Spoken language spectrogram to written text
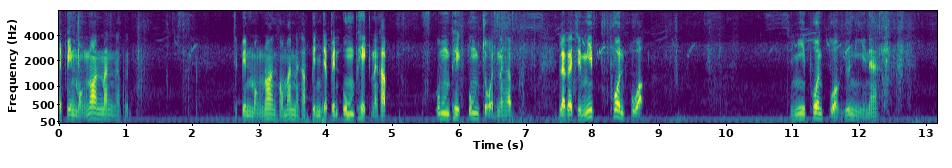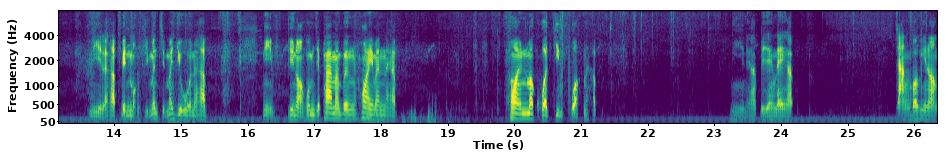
จะเป็นหมองนอนมันครับจะเป็นหมองนอนของมันนะครับ เป็นจะเป็นอุ้มเพกนะครับ อุ้มเพกอุ้มโจดนะครับ แล้วก็จะมีพ่นปวก จะมีพ่นปวกอยู่นี่นะ นี่แหละครับ เป็นหมองที่มันจะมาอยู่นะครับ นี่พี่น้องผมจะพามาเบิงห้อยมันนะครับห้อยมันมาขวดกินปวกนะครับ นี่นะครับเป็นยังไงครับ จังบ่พี่น้อง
